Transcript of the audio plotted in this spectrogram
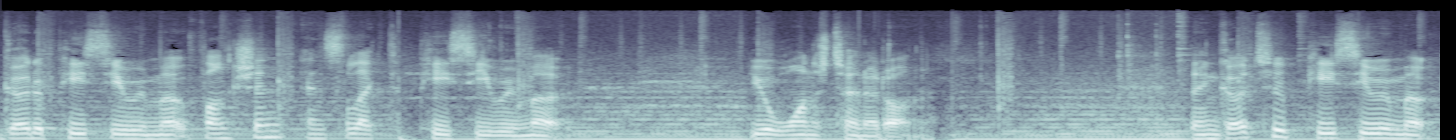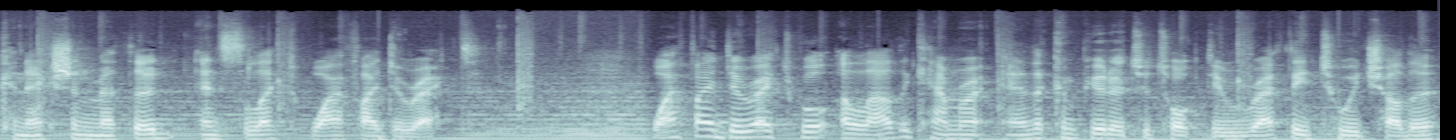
go to PC remote function and select PC remote. You'll want to turn it on. Then go to PC remote connection method and select Wi-Fi Direct. Wi-Fi Direct will allow the camera and the computer to talk directly to each other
